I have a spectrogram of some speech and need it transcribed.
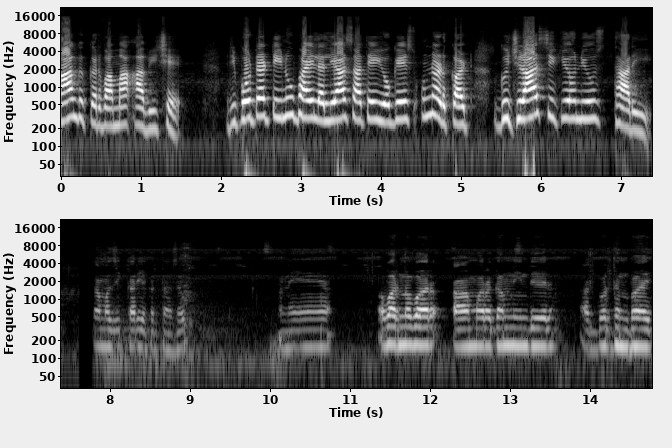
માંગ કરવામાં આવી છે. રિપોર્ટર ટીનુભાઈ લલિયા સાથે યોગેશ ઉનડકટ ગુજરાત સિક્યો ન્યૂઝ ધારી. સામાજિક કાર્યકર્તા સૌ. અને અવારનવાર આ અમારા ગામની અંદર આ ગોરધનભાઈ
